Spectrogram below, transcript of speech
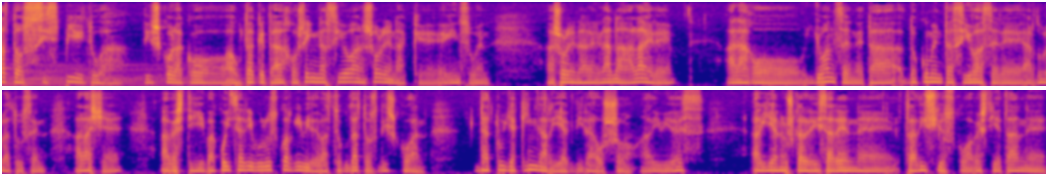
Zatoz espiritua diskorako hautaketa Jose Ignacio Ansorenak eh, egin zuen. Ansorenaren lana hala ere, arago joan zen eta dokumentazioaz ere arduratu zen. Alaxe, abesti bakoitzari buruzko argibide batzuk datoz diskoan, datu jakingarriak dira oso, adibidez, agian Euskal Elizaren eh, tradiziozko abestietan eh,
